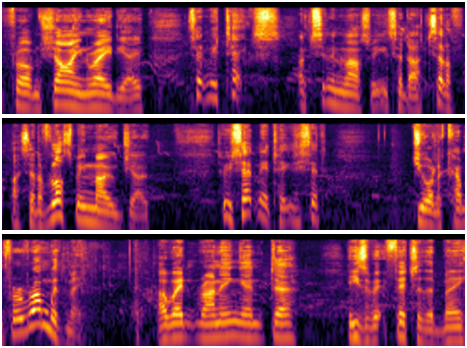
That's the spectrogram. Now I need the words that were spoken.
from Shine Radio, sent me a text. I'd seen him last week. He said, I said, I've, I said, I've lost my mojo. So he sent me a text. He said, Do you want to come for a run with me? I went running, and uh, he's a bit fitter than me.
